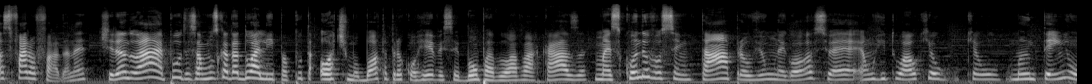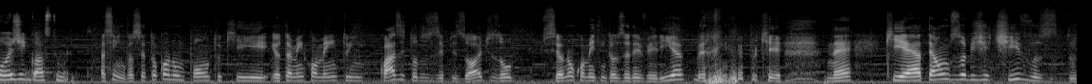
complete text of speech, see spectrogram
as farofadas, né? Tirando, ah, puta, essa música da Dua Lipa, puta, ótimo, bota pra eu correr, vai ser bom pra lavar a casa. Mas quando eu vou sentar pra ouvir um negócio, é, é um ritual que eu, que eu mantenho hoje e gosto muito. Assim, você tocou num ponto que eu também comento em quase todos os episódios, ou se eu não comento em todos eu deveria, porque, né, que é até um dos objetivos do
